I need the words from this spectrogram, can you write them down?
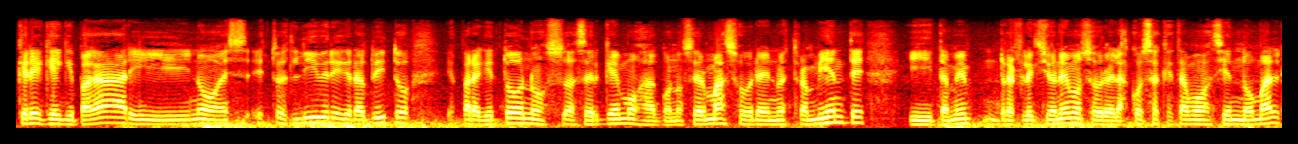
cree que hay que pagar y no, es, esto es libre, gratuito, es para que todos nos acerquemos a conocer más sobre nuestro ambiente y también reflexionemos sobre las cosas que estamos haciendo mal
